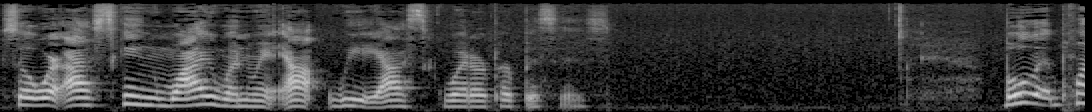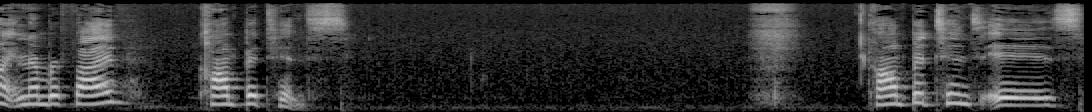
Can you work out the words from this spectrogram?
So we're asking why when we, we ask what our purpose is. Bullet point number five competence. Competence is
